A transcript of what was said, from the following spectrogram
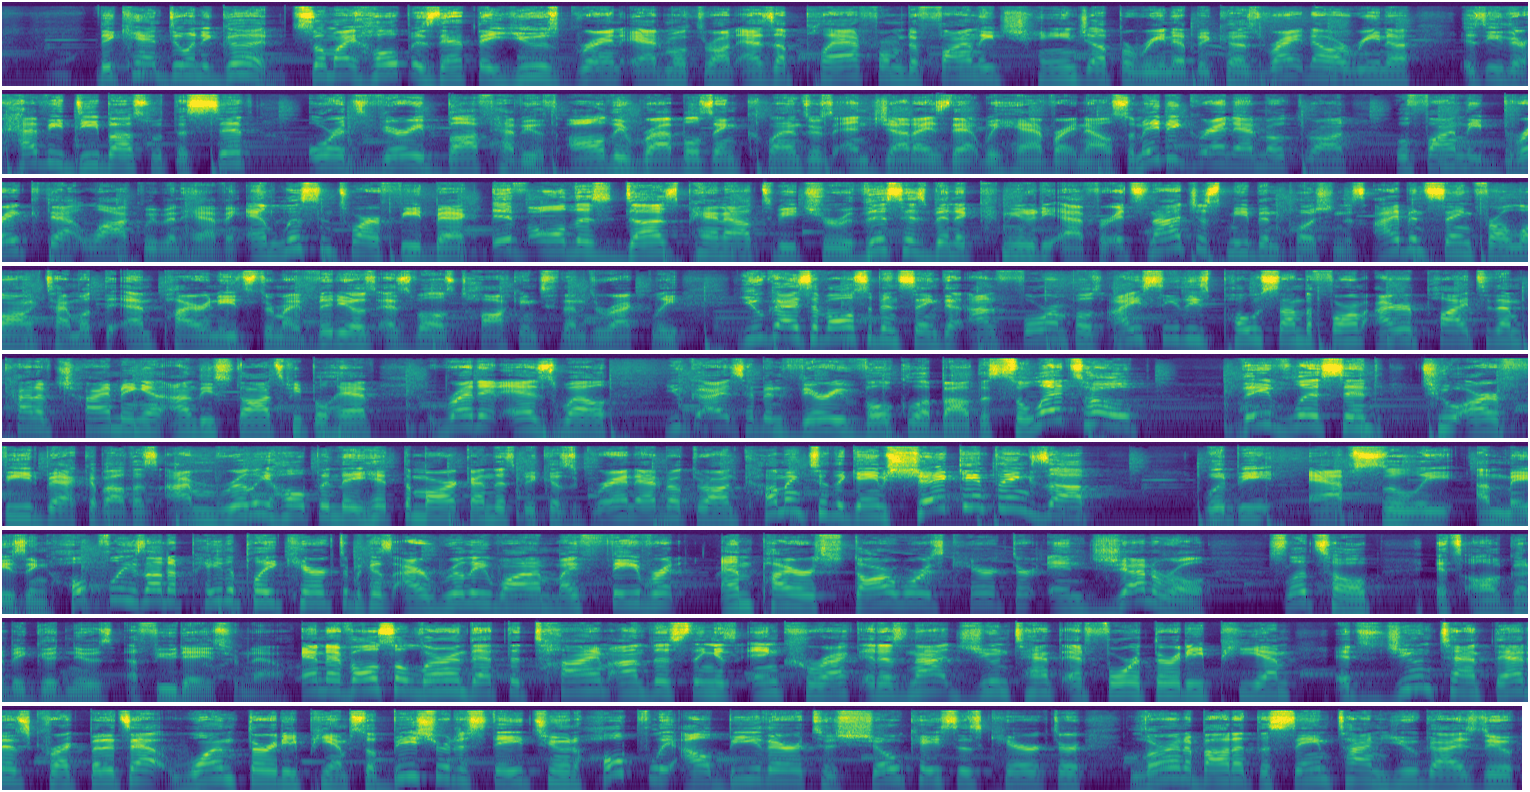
they can't do any good. So my hope is that they use Grand Admiral Thrawn as a platform to finally change up Arena because right now Arena is either heavy debuffs with the Sith or it's very buff heavy with all the Rebels and Cleansers and Jedis that we have right now. So maybe Grand Admiral Thrawn will finally break that lock we've been having and listen to our feedback. If all this does pan out to be true, this has been a community effort. It's not just me been pushing this. I've been saying for a long time what the Empire needs through my videos as well as talking to them directly. You guys have also been saying that on forum posts. I see these posts on the forum. I reply to them them kind of chiming in on these thoughts people have. Reddit as well. You guys have been very vocal about this. So let's hope they've listened to our feedback about this. I'm really hoping they hit the mark on this because Grand Admiral Thrawn coming to the game, shaking things up, would be absolutely amazing. Hopefully he's not a pay-to-play character because I really want him, my favorite Empire Star Wars character in general. So let's hope it's all going to be good news a few days from now. And I've also learned that the time on this thing is incorrect. It is not June 10th at 4.30 p.m. It's June 10th, that is correct, but it's at 1.30 p.m. So be sure to stay tuned. Hopefully I'll be there to showcase this character, learn about it the same time you guys do.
